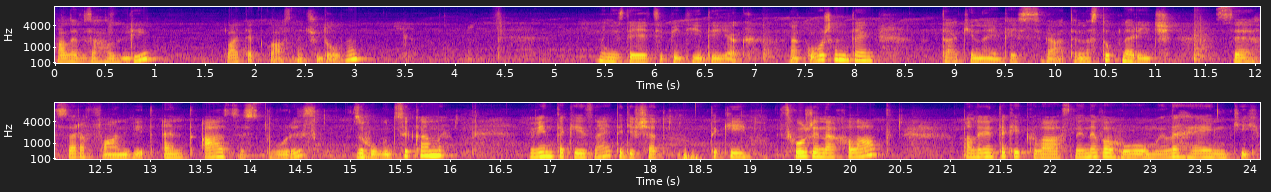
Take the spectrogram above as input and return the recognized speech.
Але взагалі плаття класне, чудове. Мені здається, підійде як на кожен день, так і на якесь свято. Наступна річ це сарафан від And Other Stories з гудзиками. Він такий, знаєте, дівчат, такий схожий на халат, але він такий класний, невагомий, легенький.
